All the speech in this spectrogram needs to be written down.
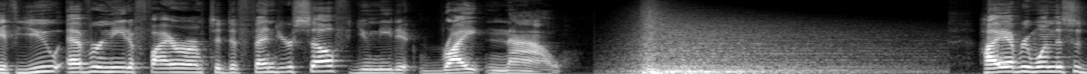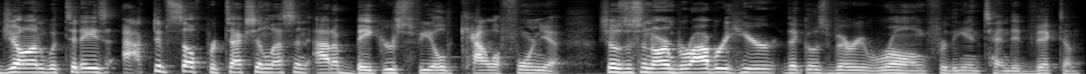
If you ever need a firearm to defend yourself, you need it right now. Hi everyone, this is John with today's active self-protection lesson out of Bakersfield, California. Shows us an armed robbery here that goes very wrong for the intended victim.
